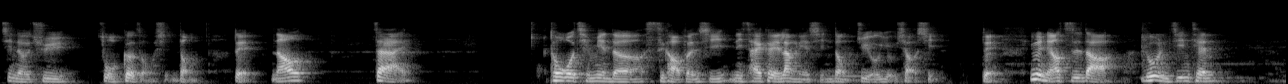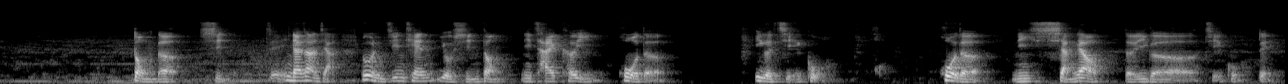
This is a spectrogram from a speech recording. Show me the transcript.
进而去。做各种行动，对，然后再来透过前面的思考分析，你才可以让你的行动具有有效性，对，因为你要知道，如果你今天懂得行，应该这样讲，如果你今天有行动，你才可以获得一个结果，获得你想要的一个结果，对，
